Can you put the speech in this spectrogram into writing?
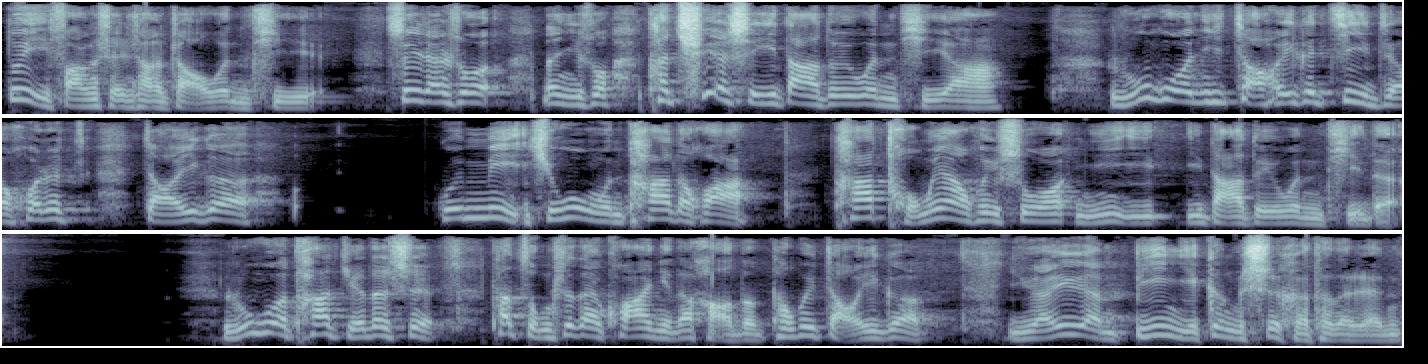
对方身上找问题。虽然说，那你说他确实一大堆问题啊。如果你找一个记者或者找一个闺蜜去问问他的话，他同样会说你一一大堆问题的。如果他觉得是他总是在夸你的好的，他会找一个远远比你更适合他的人。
